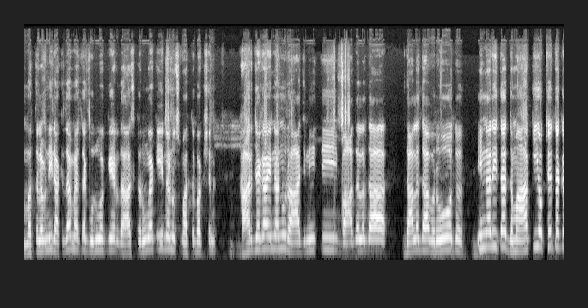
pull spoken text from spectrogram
ਮਤਲਬ ਨਹੀਂ ਰੱਖਦਾ ਮੈਂ ਤਾਂ ਗੁਰੂ ਅੱਗੇ ਅਰਦਾਸ ਕਰੂੰਗਾ ਕਿ ਇਹਨਾਂ ਨੂੰ ਸਮੱਤ ਬਖਸ਼ਣ। ਹਰ ਜਗ੍ਹਾ ਇਹਨਾਂ ਨੂੰ ਰਾਜਨੀਤੀ ਬਾਦਲ ਦਾ ਦਲ ਦਾ ਵਿਰੋਧ ਇਹਨਾਂ ਦੀ ਤਾਂ ਦਿਮਾਗ ਹੀ ਉੱਥੇ ਤੱਕ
